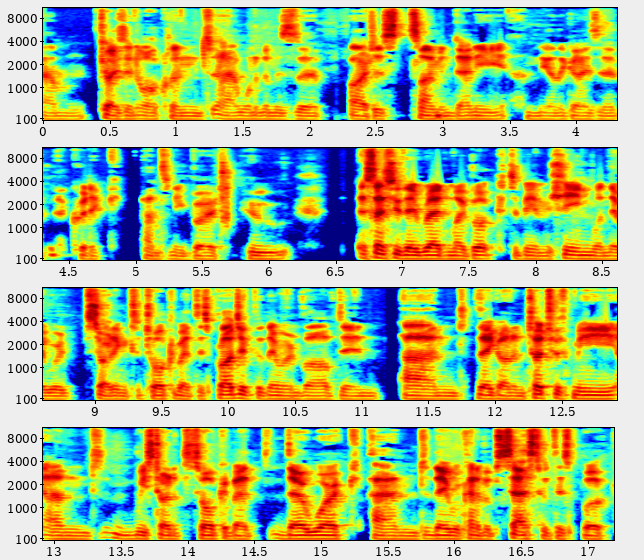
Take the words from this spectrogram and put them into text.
um, guys in Auckland. Uh, one of them is the artist Simon Denny, and the other guy is a, a critic, Anthony Byrt, who essentially they read my book to be a machine when they were starting to talk about this project that they were involved in and they got in touch with me and we started to talk about their work and they were kind of obsessed with this book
